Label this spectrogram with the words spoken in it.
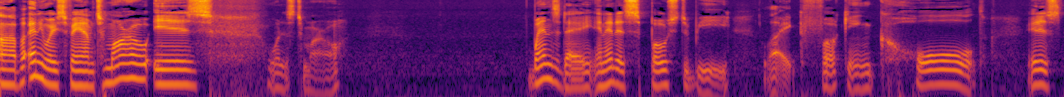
Uh, but, anyways, fam, tomorrow is. What is tomorrow? Wednesday, and it is supposed to be like fucking cold. It is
